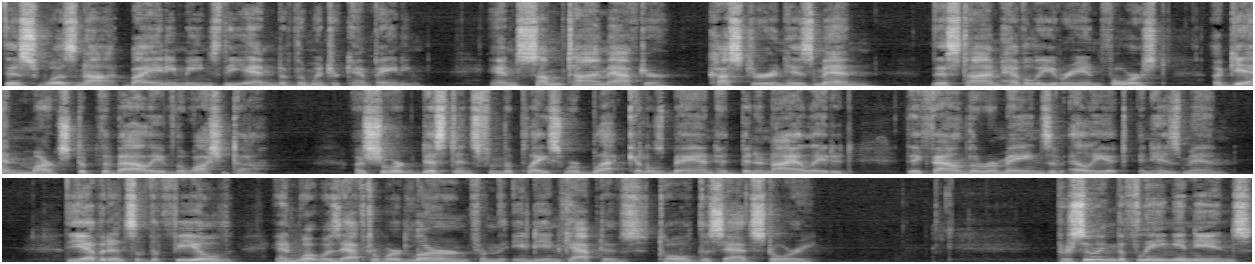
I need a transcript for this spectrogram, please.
This was not, by any means, the end of the winter campaigning, and some time after, Custer and his men, this time heavily reinforced, again marched up the valley of the Washita. A short distance from the place where Black Kettle's band had been annihilated, they found the remains of Elliott and his men. The evidence of the field and what was afterward learned from the Indian captives told the sad story. Pursuing the fleeing Indians,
